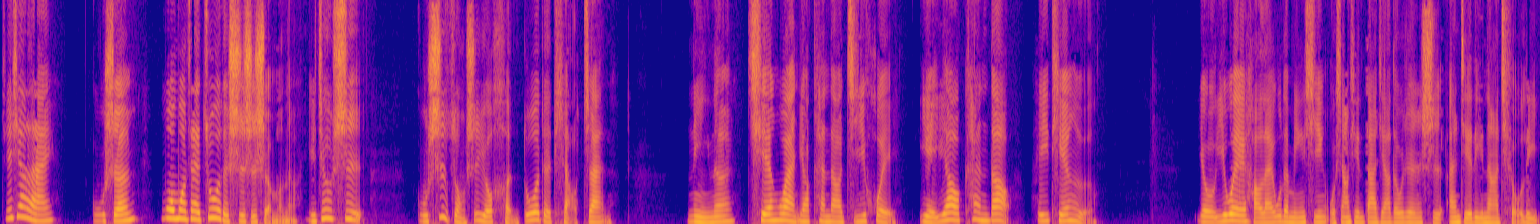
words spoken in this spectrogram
接下来，股神默默在做的事是什么呢？也就是股市总是有很多的挑战，你呢，千万要看到机会，也要看到黑天鹅。有一位好莱坞的明星，我相信大家都认识安洁莉娜·裘丽，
